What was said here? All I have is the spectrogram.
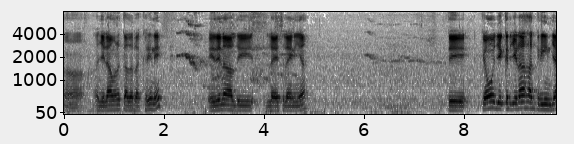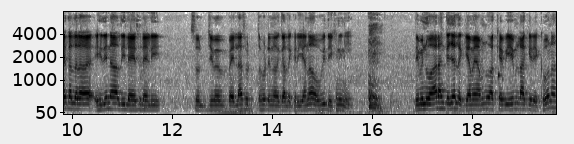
ਹਾਂ ਜਿਹੜਾ ਉਹਨਾਂ ਕਲਰ ਰੱਖ ਰਹੇ ਨੇ, ਇਹਦੇ ਨਾਲ ਦੀ ਲੈਸ ਲੈਣੀ ਆ। ਤੇ ਕਿਉਂ ਜੇਕਰ ਜਿਹੜਾ ਆਹ ਗ੍ਰੀਨ ਜਿਹਾ ਕਲਰ ਆ, ਇਹਦੇ ਨਾਲ ਦੀ ਲੈਸ ਲੈ ਲਈ। ਸੋ, ਜਿਵੇਂ ਪਹਿਲਾਂ ਤੁਹਾ- ਤੁਹਾਡੇ ਨਾਲ ਗੱਲ ਕਰੀ ਆ ਨਾ, ਉਹ ਵੀ ਦੇਖਣੀ ਨਹੀਂ। ਤੇ ਮੈਨੂੰ ਆ ਰੰਗ ਜਿਹਾ ਲੱਗਿਆ, ਮੈਂ ਉਹਨੂੰ ਆਖਿਆ ਵੀ ਇਹ ਮਿਲਾ ਕੇ ਦੇਖੋ ਨਾ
